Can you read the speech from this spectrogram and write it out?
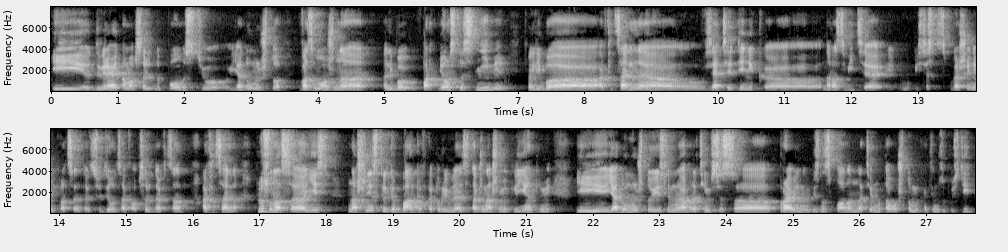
и доверяют нам абсолютно полностью. Я думаю, что возможно либо партнерство с ними, либо официальное взятие денег э, на развитие, ну, естественно, с погашением процентов, все делается абсолютно официально. Плюс у нас э, есть наши несколько банков, которые являются также нашими клиентами. И я думаю, что если мы обратимся с э, правильным бизнес-планом на тему того, что мы хотим запустить,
